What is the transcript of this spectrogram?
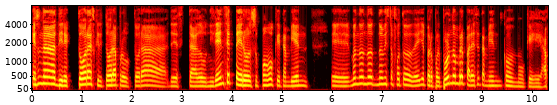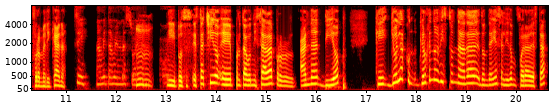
Es una directora, escritora, productora de estadounidense, pero supongo que también eh, bueno, no, no, he visto foto de ella, pero por, por, un nombre parece también como que afroamericana. Sí, a mí también me suena. y pues está chido, eh, protagonizada por Ana Diop, que yo la creo que no he visto nada donde haya salido fuera de esta,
